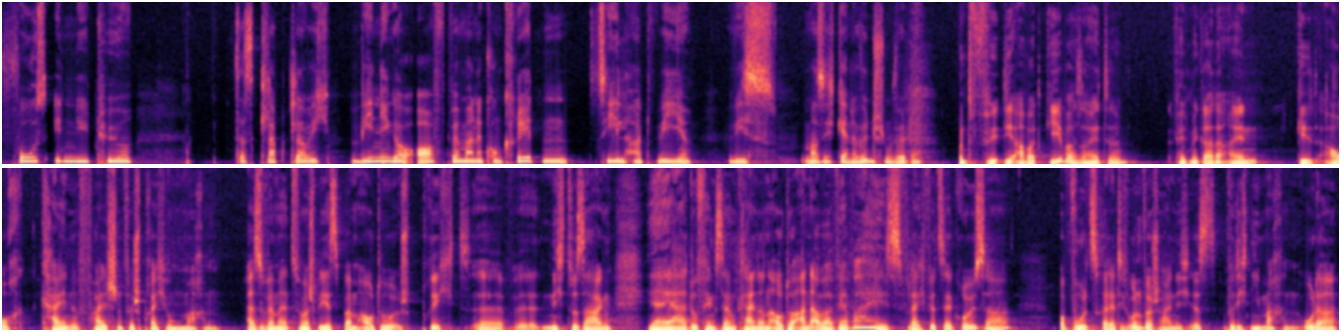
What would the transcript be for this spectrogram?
Fuß in die Tür, das klappt, glaube ich, weniger oft, wenn man ein konkreten Ziel hat, wie wie es, was ich gerne wünschen würde. Und für die Arbeitgeberseite fällt mir gerade ein, gilt auch keine falschen Versprechungen machen. Also wenn man zum Beispiel jetzt beim Auto spricht, äh, nicht zu sagen, ja, ja, du fängst ja im kleineren Auto an, aber wer weiß, vielleicht wird es ja größer, obwohl es relativ unwahrscheinlich ist, würde ich nie machen. Oder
